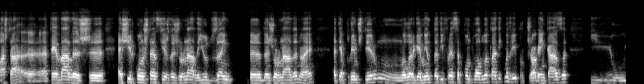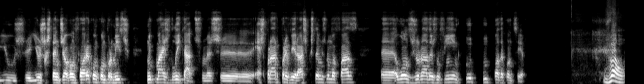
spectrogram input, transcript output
lá está, uh, até dadas as circunstâncias da jornada e o desenho da, da jornada, não é? até podemos ter um alargamento da diferença pontual do Atlético Madrid, porque joga em casa e, e, e, os, e os restantes jogam fora com compromissos muito mais delicados. Mas uh, é esperar para ver. Acho que estamos numa fase uh, a 11 jornadas do fim em que tudo, tudo pode acontecer. João,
